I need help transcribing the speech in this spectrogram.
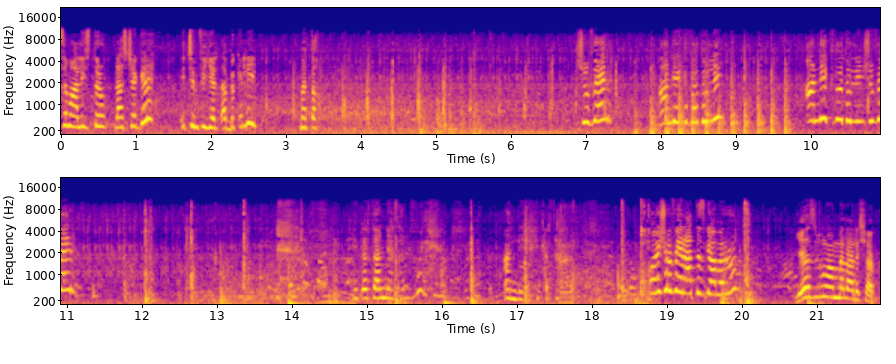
ስማ ሊስትሮ፣ ላስቸግርህ። እችን ፍየል ጠብቅልኝ። መጣሁ። ሹፌር፣ አንዴ ክፈቱልኝ፣ አንዴ ክፈቱልኝ ሹፌር። ይቅርታ፣ አንዴ አሳልፉኝ። አንዴ ይቅርታ። ቆይ ሾፌር፣ አትዝጋ በሩን። የህዝብ ማመላለሻ እኮ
